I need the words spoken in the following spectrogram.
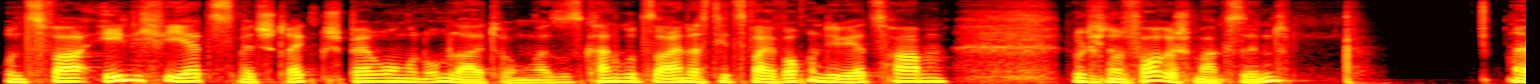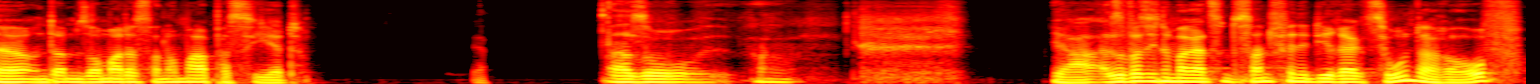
Und zwar ähnlich wie jetzt mit Streckensperrungen und Umleitungen. Also es kann gut sein, dass die zwei Wochen, die wir jetzt haben, wirklich nur ein Vorgeschmack sind. Äh, und im Sommer das dann nochmal passiert. Ja. Also, äh, ja, also was ich nochmal ganz interessant finde, die Reaktion darauf.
